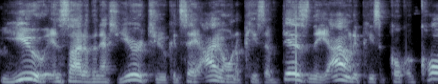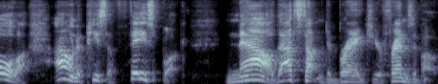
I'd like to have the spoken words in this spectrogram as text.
You, inside of the next year or two, could say, I own a piece of Disney, I own a piece of Coca Cola, I own a piece of Facebook. Now that's something to brag to your friends about.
